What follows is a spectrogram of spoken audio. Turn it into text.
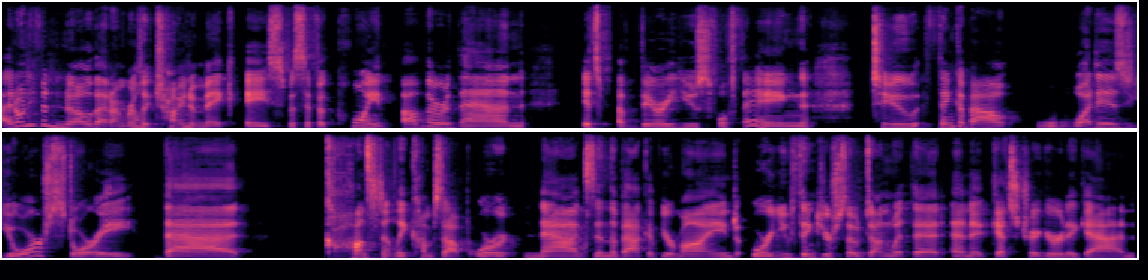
I don't even know that I'm really trying to make a specific point other than it's a very useful thing to think about what is your story that constantly comes up or nags in the back of your mind, or you think you're so done with it and it gets triggered again.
